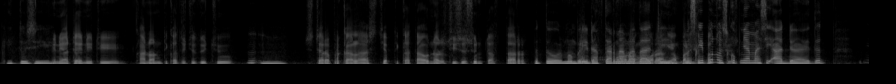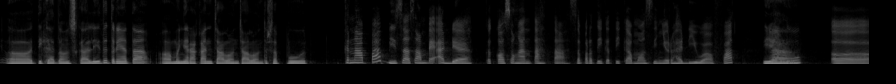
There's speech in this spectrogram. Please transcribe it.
gitu sih Ini ada ini di Kanon 377. Mm-mm. Secara berkala setiap tiga tahun harus disusun daftar Betul, memberi daftar nama Orang-orang tadi. yang paling Meskipun uskupnya masih ada, itu eh, tiga tahun sekali itu ternyata eh, menyerahkan calon-calon tersebut. kenapa bisa sampai ada kekosongan tahta seperti ketika Monsinyur Hadi wafat Iya. lalu eh,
